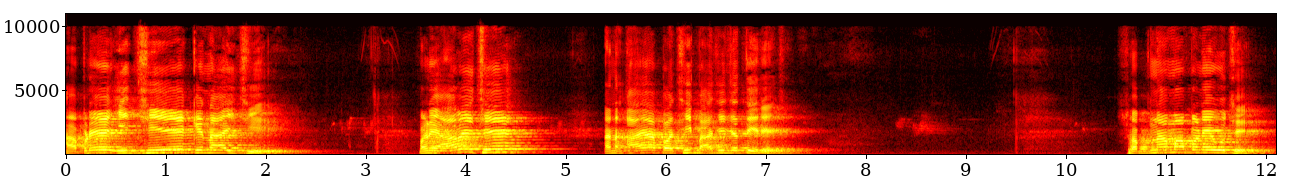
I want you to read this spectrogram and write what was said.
આપણે ઈચ્છીએ કે ના ઈચ્છીએ. પણ એ આવે છે અને આયા પછી પાછી જતી રહે છે. સ્વપ્નમાં પણ એવું છે.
